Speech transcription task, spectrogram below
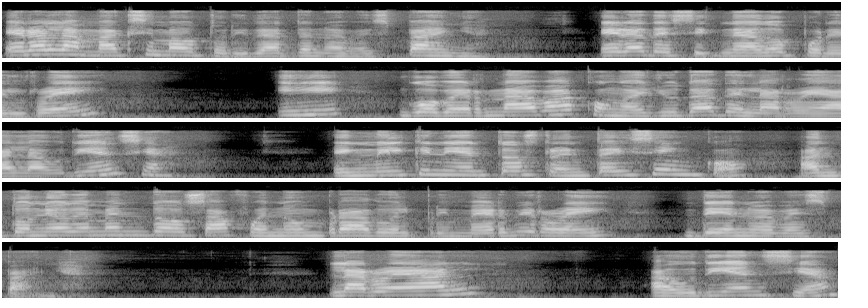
era la máxima autoridad de Nueva España. Era designado por el rey y gobernaba con ayuda de la Real Audiencia. En 1535, Antonio de Mendoza fue nombrado el primer virrey de Nueva España. La Real Audiencia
